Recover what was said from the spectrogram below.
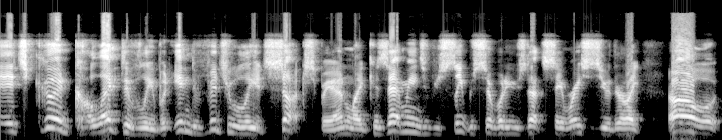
it's good collectively, but individually it sucks, man. Like, because that means if you sleep with somebody who's not the same race as you, they're like, "Oh,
